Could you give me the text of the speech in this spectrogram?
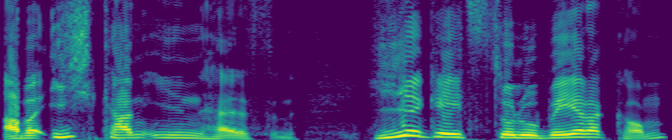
Aber ich kann Ihnen helfen. Hier geht's zu Luberacom,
